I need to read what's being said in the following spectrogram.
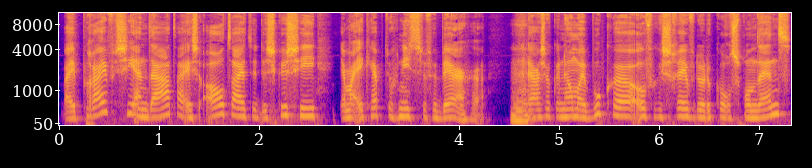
bij privacy en data is altijd de discussie, ja maar ik heb toch niets te verbergen. En daar is ook een heel mooi boek over geschreven door de correspondent.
